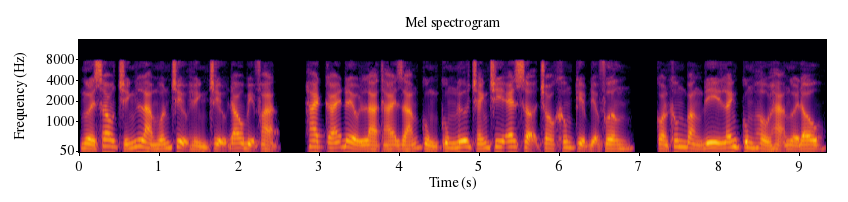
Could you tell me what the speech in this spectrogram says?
người sau chính là muốn chịu hình chịu đau bị phạt, hai cái đều là thái giám cùng cung nữ tránh chi e sợ cho không kịp địa phương, còn không bằng đi lãnh cung hầu hạ người đâu.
